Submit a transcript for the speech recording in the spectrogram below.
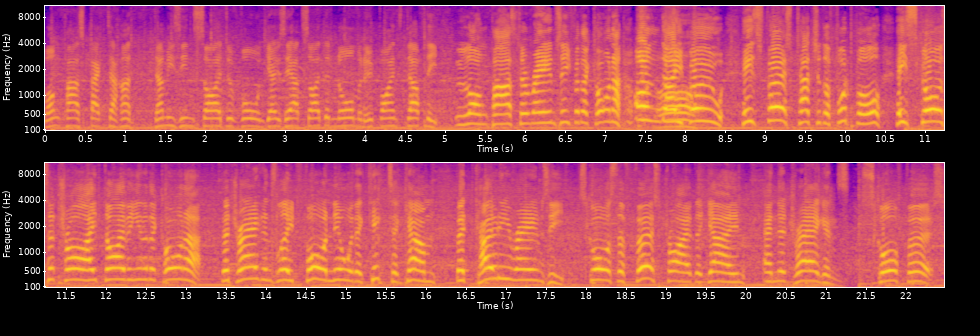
Long pass back to Hunt. Dummies inside to Vaughan. Goes outside to Norman, who finds Dufty. Long pass to Ramsey for the corner. On Oh. debut. His first touch of the football. He scores a try, diving into the corner. The Dragons lead 4 0 with a kick to come. But Cody Ramsey scores the first try of the game, and the Dragons score first.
